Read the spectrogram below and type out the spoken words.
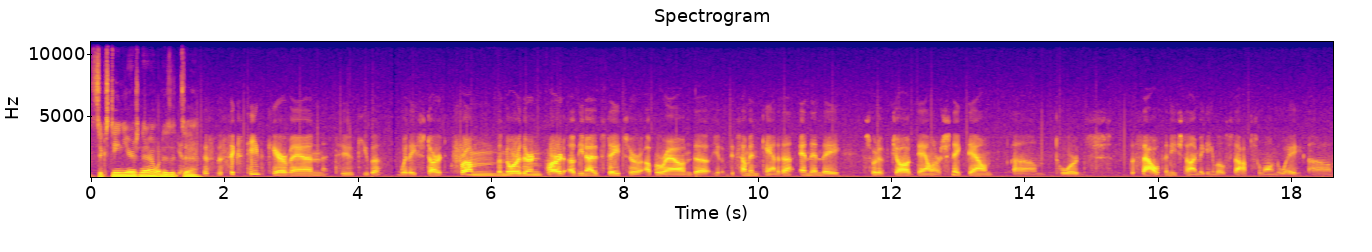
16 years now? What is it? Yes. Uh... This is the 16th caravan to Cuba, where they start from the northern part of the United States or up around, uh, you know, some in Canada, and then they sort of jog down or snake down um, towards the south, and each time making little stops along the way um,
